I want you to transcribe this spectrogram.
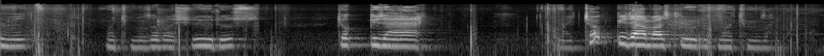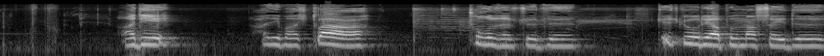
Evet. Maçımıza başlıyoruz. Çok güzel. Çok güzel başlıyoruz maçımıza. Hadi. Hadi başla. Çok uzun sürdün. Keşke oraya yapılmasaydı.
